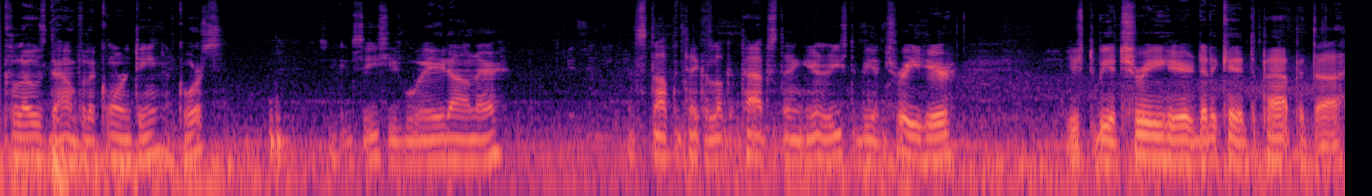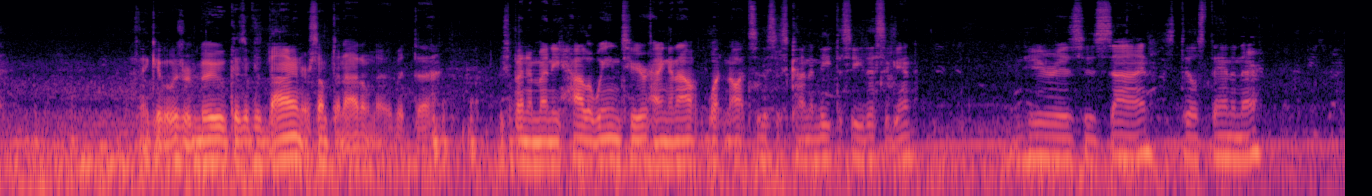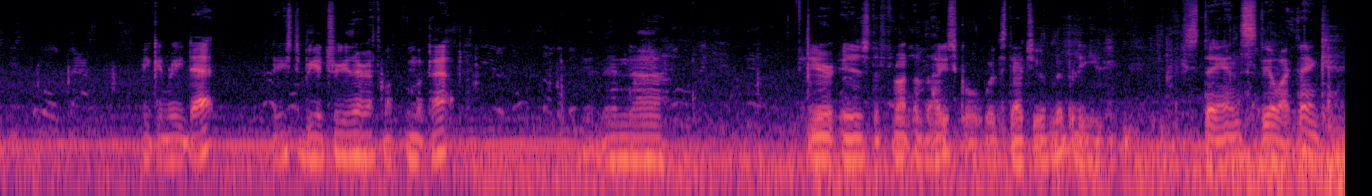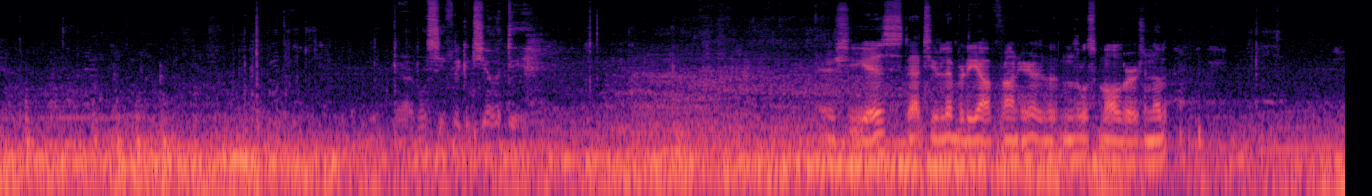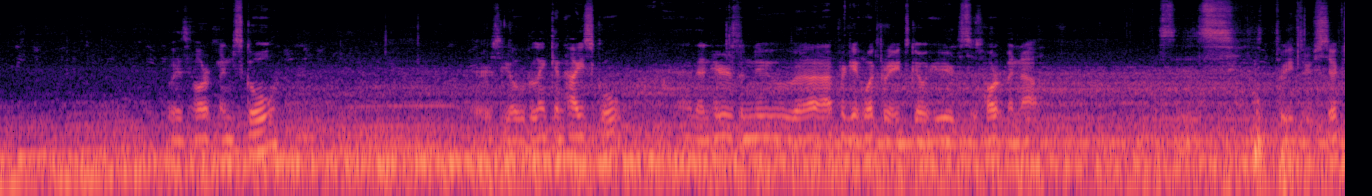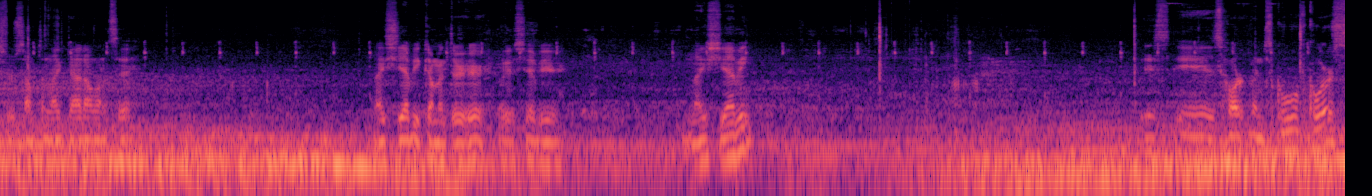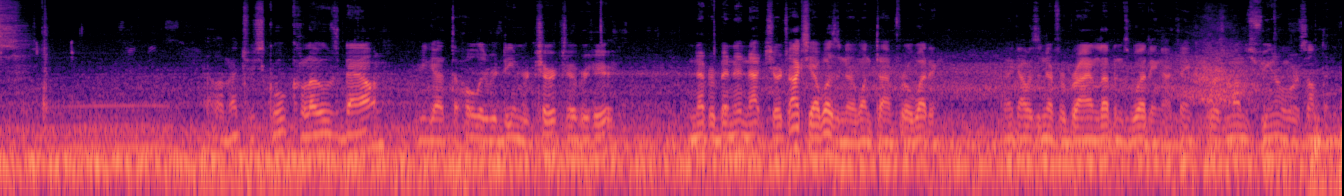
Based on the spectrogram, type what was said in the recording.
Closed down for the quarantine, of course. As you can see, she's way down there. Let's stop and take a look at Pap's thing here. There used to be a tree here. Used to be a tree here dedicated to Pap, but uh, I think it was removed because it was dying or something. I don't know, but uh, we're spending many Halloweens here hanging out whatnot, so this is kind of neat to see this again. And here is his sign, still standing there. You can read that. There used to be a tree there, that's my, my pap. And then uh, here is the front of the high school where the Statue of Liberty stands still, I think. God, we'll see if we can show it to you. There she is, Statue of Liberty out front here, a little small version of it. With Hartman School. There's the old Lincoln High School. And then here's the new, uh, I forget what grades go here. This is Hartman now. This is three through six or something like that, I want to say. Nice Chevy coming through here. Look at Chevy here. Nice Chevy. This is Hartman School, of course. Elementary school closed down. We got the Holy Redeemer Church over here. Never been in that church. Actually, I was in there one time for a wedding. I think I was in there for Brian Levin's wedding, I think, or his mom's funeral or something.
